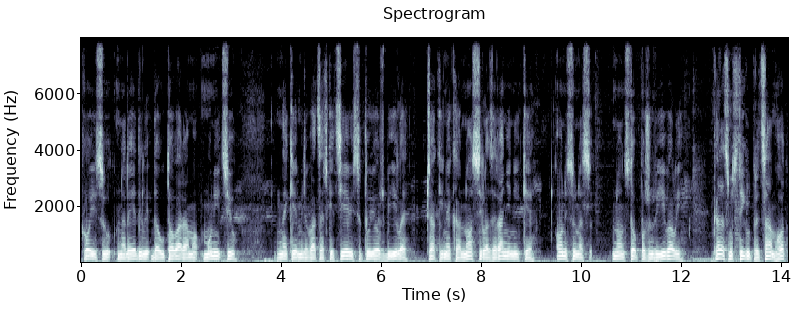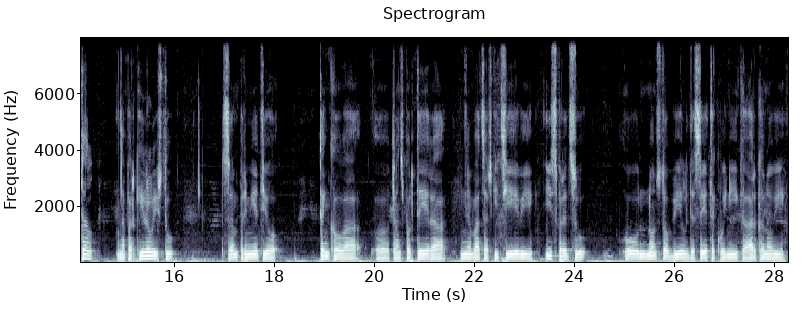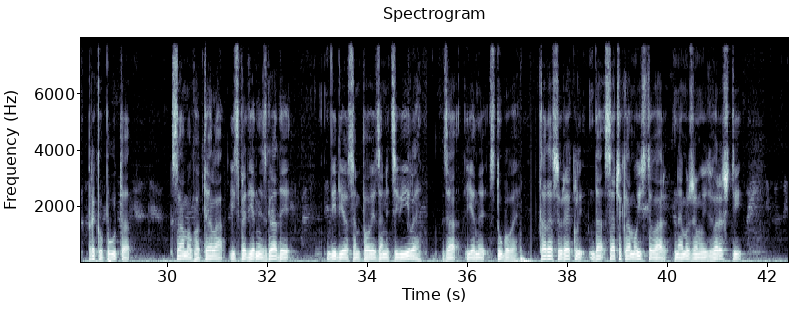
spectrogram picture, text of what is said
koji su naredili da utovaramo municiju, neke miljobacačke cijevi su tu još bile, čak i neka nosila za ranjenike. Oni su nas non stop požurivali. Kada smo stigli pred sam hotel, na parkiralištu sam primijetio tenkova, e, transportera, miljobacački cijevi. Ispred su non stop bili desetak vojnika Arkanovi. Preko puta samog hotela, ispred jedne zgrade, vidio sam povezane civile za jedne stubove. Tada su rekli da sačekamo istovar, ne možemo izvršiti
